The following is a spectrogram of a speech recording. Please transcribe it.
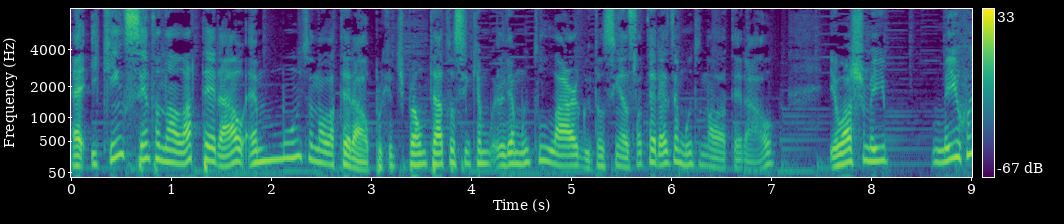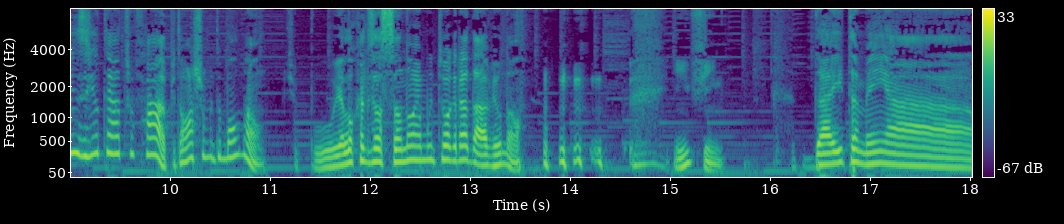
É, e quem senta na lateral é muito na lateral, porque tipo, é um teatro assim que é, ele é muito largo, então assim, as laterais é muito na lateral. Eu acho meio, meio ruimzinho o teatro FAP, então eu acho muito bom não. Tipo, e a localização não é muito agradável não. Enfim. Daí também a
